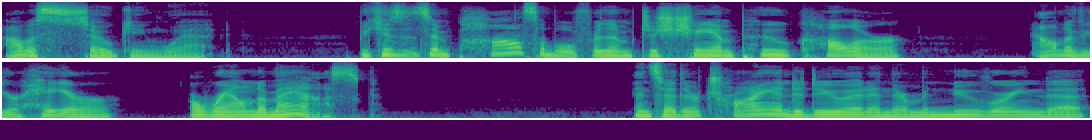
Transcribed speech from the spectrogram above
I was soaking wet because it's impossible for them to shampoo color out of your hair around a mask. And so they're trying to do it, and they're maneuvering the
